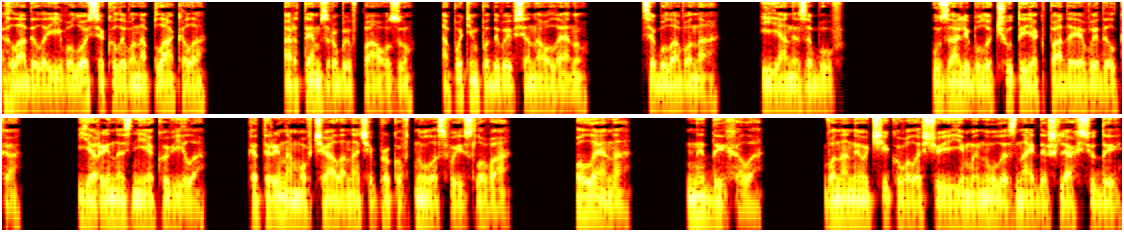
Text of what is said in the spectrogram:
гладила їй волосся, коли вона плакала. Артем зробив паузу, а потім подивився на Олену. Це була вона, і я не забув. У залі було чути, як падає виделка. Ярина зніяковіла. Катерина мовчала, наче проковтнула свої слова. Олена не дихала. Вона не очікувала, що її минуле знайде шлях сюди,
